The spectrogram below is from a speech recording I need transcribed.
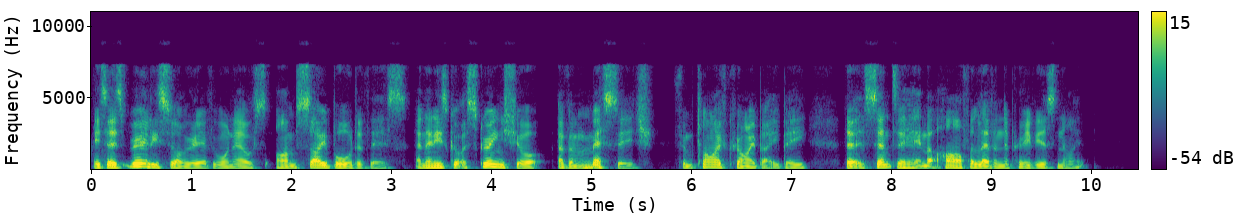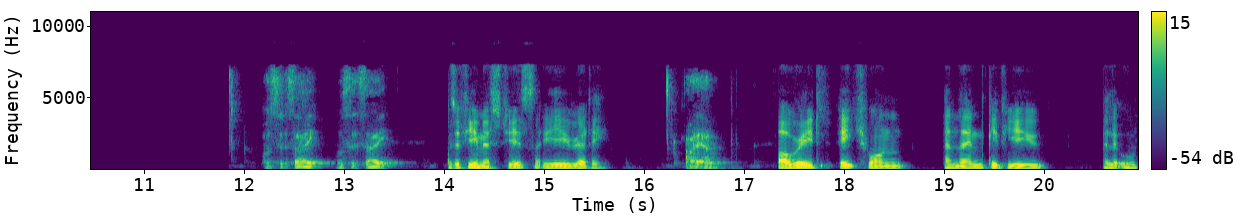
He says, Really sorry, everyone else. I'm so bored of this. And then he's got a screenshot of a message from Clive Crybaby that had sent to him at half 11 the previous night. What's it say? What's it say? There's a few messages. Are you ready? I am. I'll read each one and then give you a little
